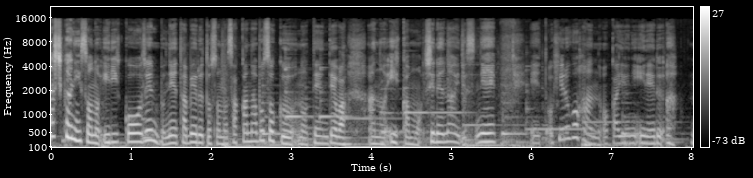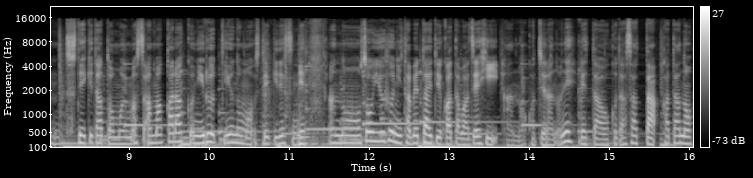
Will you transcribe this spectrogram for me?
確かにそのいりこを全部ね食べるとその魚不足の点ではあのいいかもしれないですね。えーと、お昼ご飯のおかゆに入れるあ、うん、素敵だと思います。甘辛く煮るっていうのも素敵ですね。あのそういう風に食べたいという方はぜひあのこちらのねレターをくださった方の、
